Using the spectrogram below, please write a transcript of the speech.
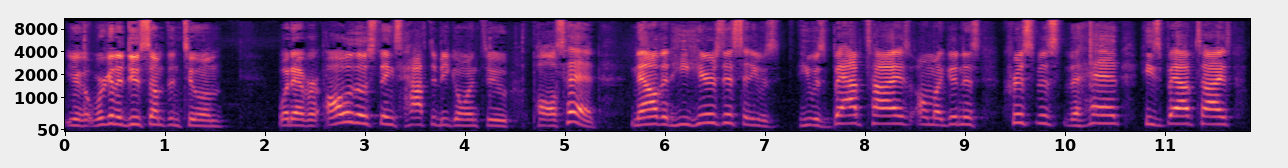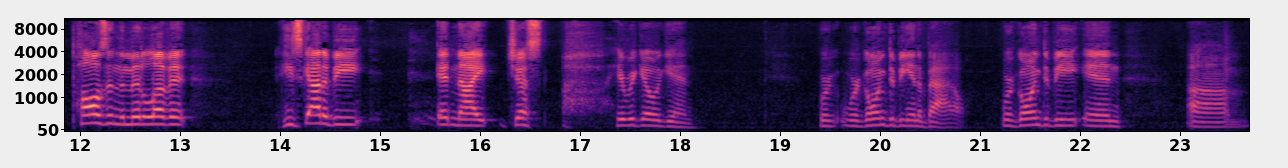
We're going to do something to him. Whatever. All of those things have to be going through Paul's head. Now that he hears this and he was he was baptized. Oh my goodness. Crispus, the head, he's baptized. Paul's in the middle of it. He's got to be at night, just oh, here we go again. We're we're going to be in a battle. We're going to be in um,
